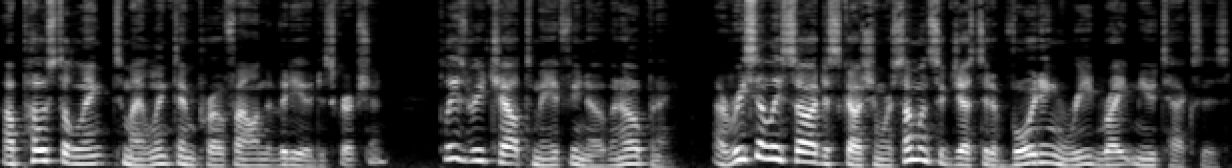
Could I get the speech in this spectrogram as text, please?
I'll post a link to my LinkedIn profile in the video description. Please reach out to me if you know of an opening. I recently saw a discussion where someone suggested avoiding read-write mutexes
